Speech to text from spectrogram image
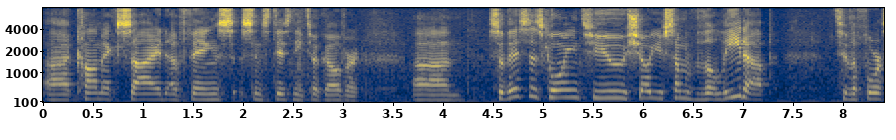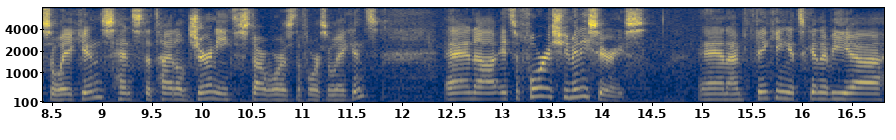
uh, comics side of things since Disney took over. Um, so this is going to show you some of the lead up to The Force Awakens, hence the title Journey to Star Wars The Force Awakens. And uh, it's a four issue miniseries. And I'm thinking it's going to be uh,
